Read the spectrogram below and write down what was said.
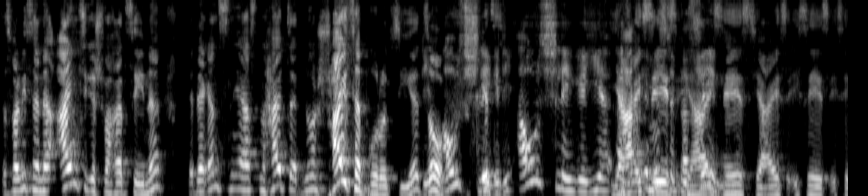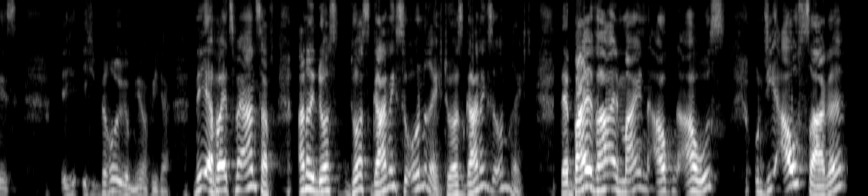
Das war nicht seine einzige schwache Szene, der der ganzen ersten Halbzeit nur Scheiße produziert. Die so, Ausschläge, jetzt, die Ausschläge hier. Ja, also, ich sehe es, ja, ich sehe es, ja, ich, ich sehe es, ich sehe es. Ich, ich beruhige mich auch wieder. Nee, aber jetzt mal ernsthaft. André, du hast, du hast gar nicht so Unrecht, du hast gar nicht so Unrecht. Der Ball war in meinen Augen aus und die Aussage,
